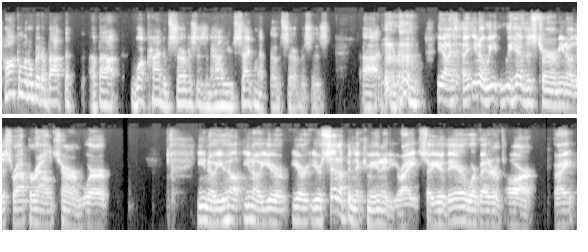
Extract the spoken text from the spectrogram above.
talk a little bit about the about what kind of services and how you segment those services. Uh, yeah, you know, we we have this term, you know, this wraparound term where you know you help you know you're you're you're set up in the community right so you're there where veterans are right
